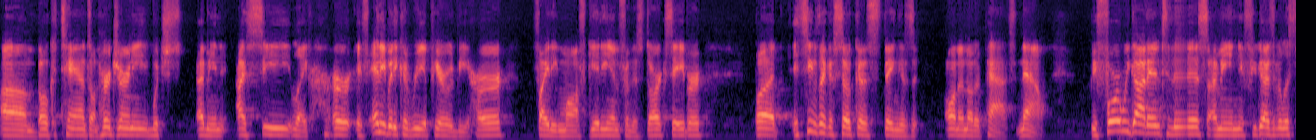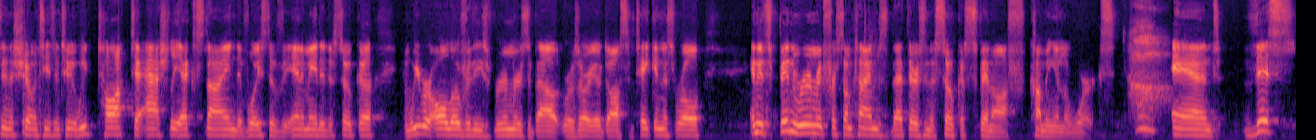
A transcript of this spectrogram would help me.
Um, Bo Katan's on her journey, which I mean, I see like her. If anybody could reappear, it would be her fighting Moff Gideon for this dark saber. But it seems like Ahsoka's thing is on another path now before we got into this, I mean, if you guys have been listening to the show in season two, we talked to Ashley Eckstein, the voice of the animated Ahsoka, and we were all over these rumors about Rosario Dawson taking this role. And it's been rumored for some sometimes that there's an Ahsoka spinoff coming in the works. and this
